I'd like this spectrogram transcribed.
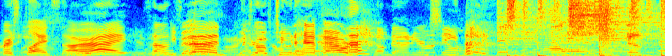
First place. All right. Sounds good. We drove two and a half hours to come down here and see you, buddy.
